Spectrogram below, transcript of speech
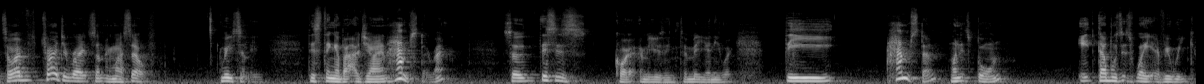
So I've tried to write something myself recently. This thing about a giant hamster, right? So this is quite amusing to me anyway. The hamster, when it's born, it doubles its weight every week.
